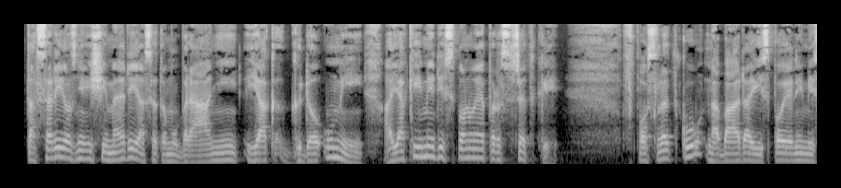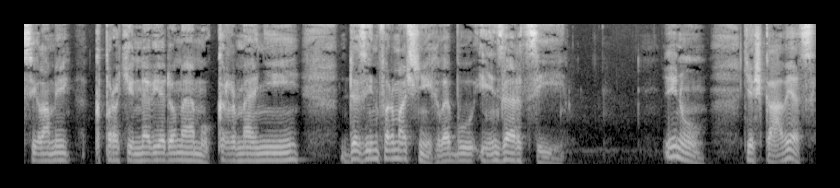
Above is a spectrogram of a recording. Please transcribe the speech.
Ta serióznější média se tomu brání, jak kdo umí a jakými disponuje prostředky. V posledku nabádají spojenými silami k proti nevědomému krmení dezinformačních webů inzercí. Inu, těžká věc,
